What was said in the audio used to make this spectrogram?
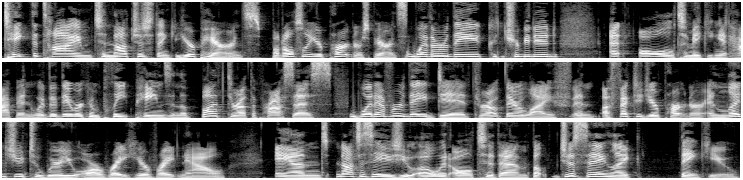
take the time to not just thank your parents, but also your partner's parents, whether they contributed at all to making it happen, whether they were complete pains in the butt throughout the process, whatever they did throughout their life and affected your partner and led you to where you are right here, right now. And not to say as you owe it all to them, but just saying, like, thank you.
